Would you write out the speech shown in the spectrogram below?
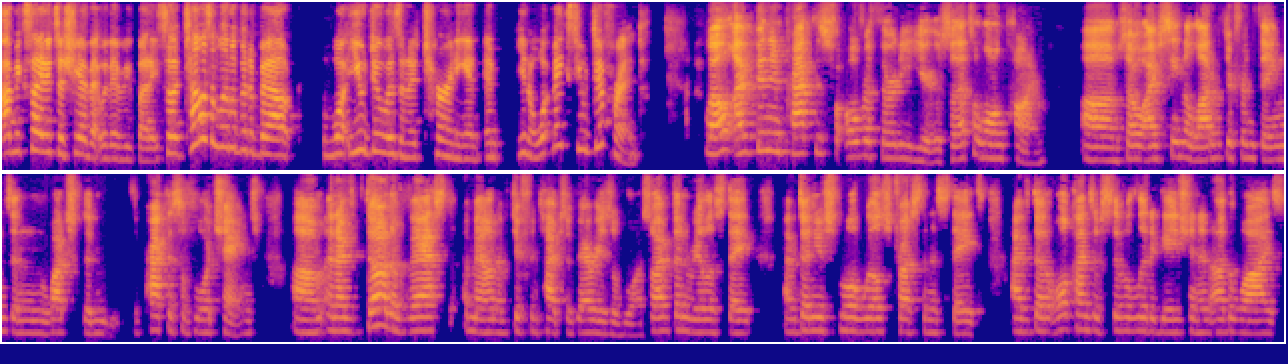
I'm excited to share that with everybody. So tell us a little bit about what you do as an attorney and, and you know, what makes you different. Well, I've been in practice for over 30 years, so that's a long time. Um, so I've seen a lot of different things and watched the, the practice of law change. Um, and I've done a vast amount of different types of areas of law. So I've done real estate, I've done your small wills, trust, and estates, I've done all kinds of civil litigation and otherwise.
